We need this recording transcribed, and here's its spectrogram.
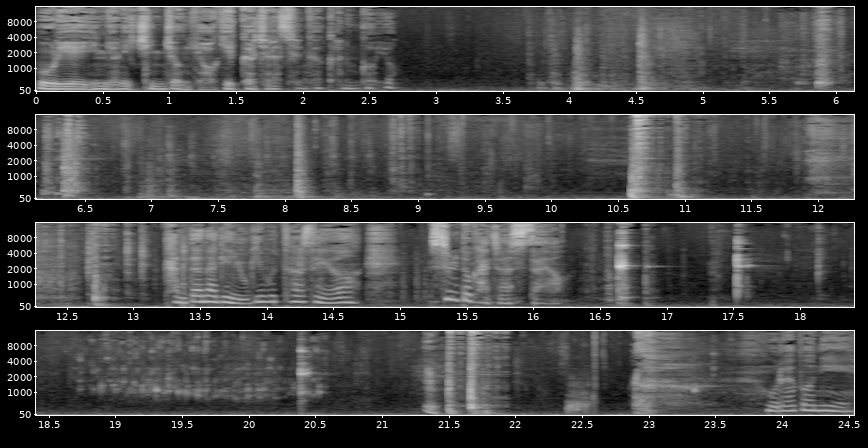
우리의 인연이 진정 여기까지라 생각하는 거요. 간단하게 요기부터 하세요. 술도 가져왔어요. 오라버니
